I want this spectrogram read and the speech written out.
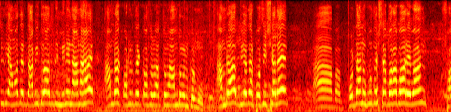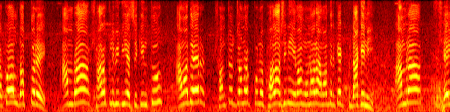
যদি আমাদের দাবি দেওয়া যদি মেনে না না হয়, আমরা কঠোর থেকে কঠোর আন্দোলন করব। আমরা দু হাজার পঁচিশ সালে প্রধান উপদেষ্টা বরাবর এবং সকল দপ্তরে আমরা স্মারকলিপি দিয়েছি, কিন্তু আমাদের সন্তোষজনক কোনো ফল আসেনি এবং ওনারা আমাদেরকে ডাকেনি। আমরা সেই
